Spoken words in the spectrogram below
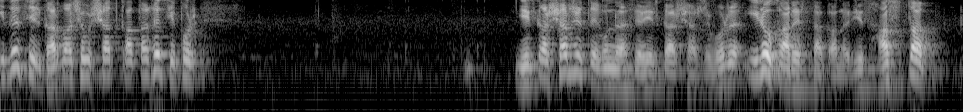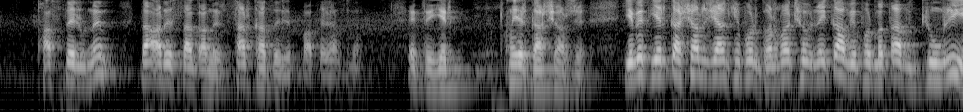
Գիտես, իր Գարբաչովը շատ կատաղեց, երբ որ երկար շարժը տեղ ունեցավ երկար շարժը, որը իրոք արեստական էր։ Ես հաստատ փաստեր ունեմ, դա արեստական էր, սարկած էր այդ պատերազմը։ Այդ եր, երկար շարժը։ Եվ այդ երկար շարժը յանք երբ որ Գորբաչովն եկավ, երբ որ մտավ Գյումրի,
